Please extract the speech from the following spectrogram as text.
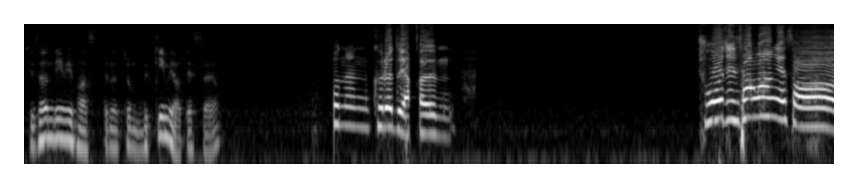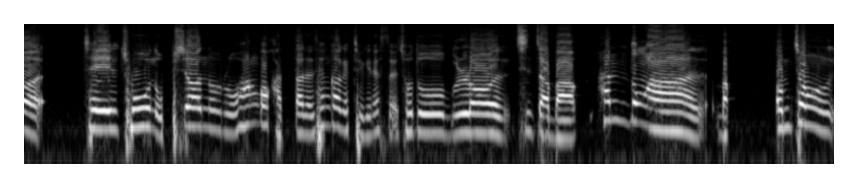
지선님이 봤을 때는 좀 느낌이 어땠어요? 저는 그래도 약간 주어진 상황에서 제일 좋은 옵션으로 한 것 같다는 생각이 들긴 했어요. 저도 물론 진짜 막 한동안 막 엄청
